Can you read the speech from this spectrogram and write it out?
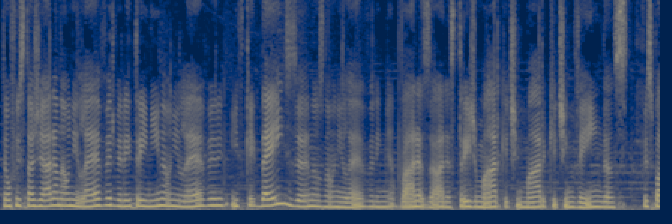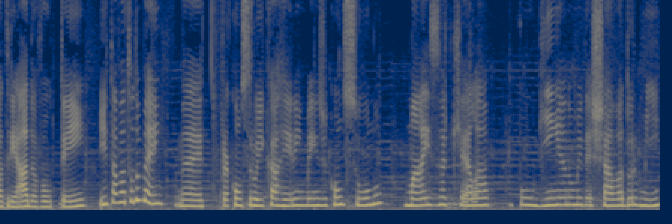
Então, fui estagiária na Unilever, virei trainee na Unilever e fiquei 10 anos na Unilever em várias áreas, trade marketing, marketing, vendas. Fui expatriada, voltei e tava tudo bem, né? Para construir carreira em bens de consumo, mas aquela pulguinha não me deixava dormir.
